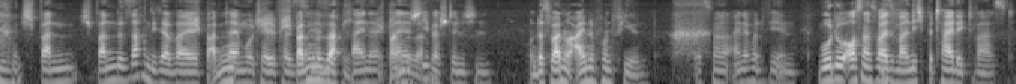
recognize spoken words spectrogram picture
Spann, spannende Sachen, die dabei da im Hotel passieren. spannende Sachen. Kleine, Spannende kleine Sachen. Schieferstündchen. und das war nur eine von vielen. Das war nur eine von vielen. Wo du ausnahmsweise mal nicht beteiligt warst.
